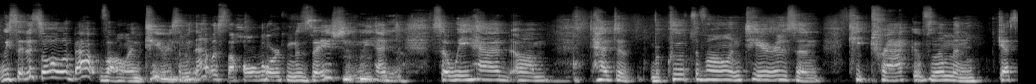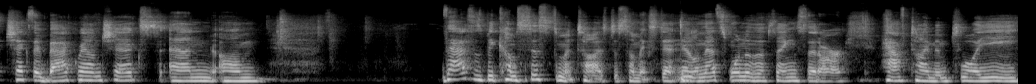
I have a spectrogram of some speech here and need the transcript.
we said it's all about volunteers i mean that was the whole organization we had yeah. to, so we had um, had to recruit the volunteers and keep track of them and get check their background checks and um, that has become systematized to some extent now, and that's one of the things that our half-time employee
